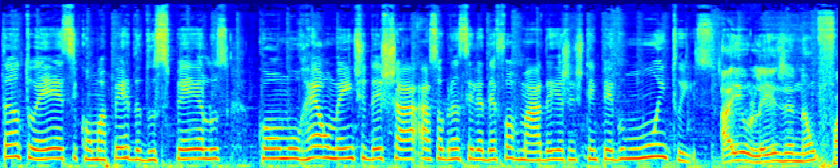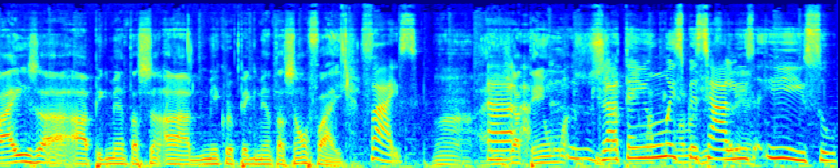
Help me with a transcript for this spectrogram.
tanto esse como a perda dos pelos, como realmente deixar a sobrancelha deformada e a gente tem pego muito isso. Aí o laser não faz a, a pigmentação, a micropigmentação faz? Faz. Ah, aí Ah, já tem uma. que já, tem, uma, tecnologia especialista diferente. isso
